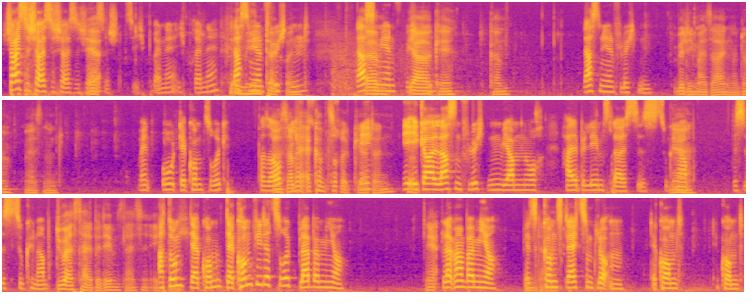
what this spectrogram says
scheiße, scheiße, scheiße, Ja. scheiße, scheiße. Ich brenne, ich brenne. Lass Im mir ihn flüchten. Lass Ähm, mir ihn flüchten. Ja, okay. Komm, Lass mir ihn flüchten. würde ich mal sagen, oder? Weiß nicht. Wenn, oh, der kommt zurück. Pass auf. Also, aber er kommt zurück, ja nee, dann. nee, egal, lass ihn flüchten. Wir haben noch halbe Lebensleiste. Das ist zu Ja. knapp. Das ist zu knapp. Du hast halbe Lebensleiste. Ich Achtung, nicht. der kommt, der kommt wieder zurück. Bleib bei mir. Ja. Bleib mal bei mir. Bin Jetzt da. kommt's gleich zum Kloppen. Der kommt. Der kommt.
